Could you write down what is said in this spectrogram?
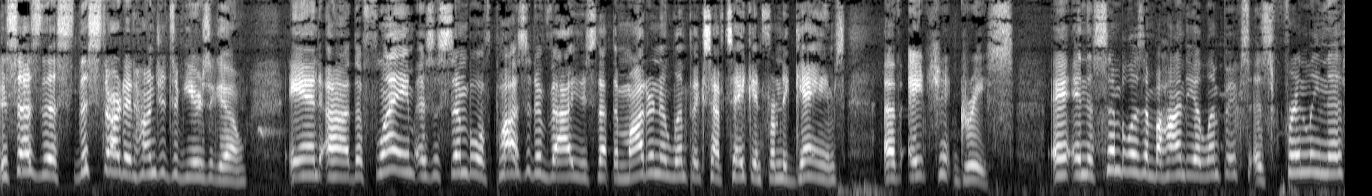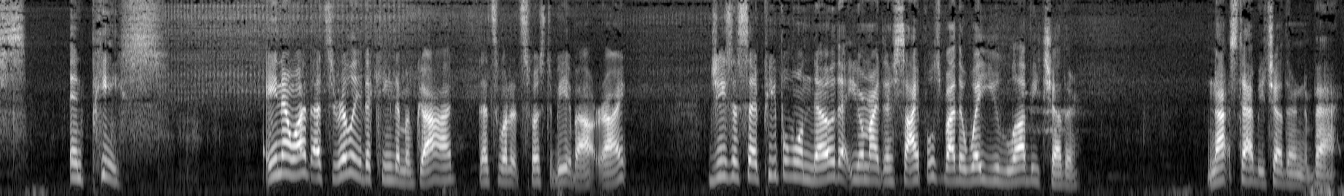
It says this. This started hundreds of years ago. And uh, the flame is a symbol of positive values that the modern Olympics have taken from the games of ancient Greece. And, and the symbolism behind the Olympics is friendliness and peace. And you know what? That's really the kingdom of God. That's what it's supposed to be about, right? Jesus said, People will know that you're my disciples by the way you love each other, not stab each other in the back.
